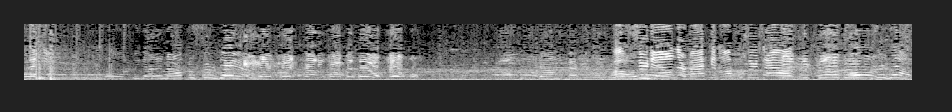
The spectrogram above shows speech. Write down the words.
Right here. Oh, we got an officer down. Down, back. Officer down, they're backing officers out. Officer down. Take cover. Officer down.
